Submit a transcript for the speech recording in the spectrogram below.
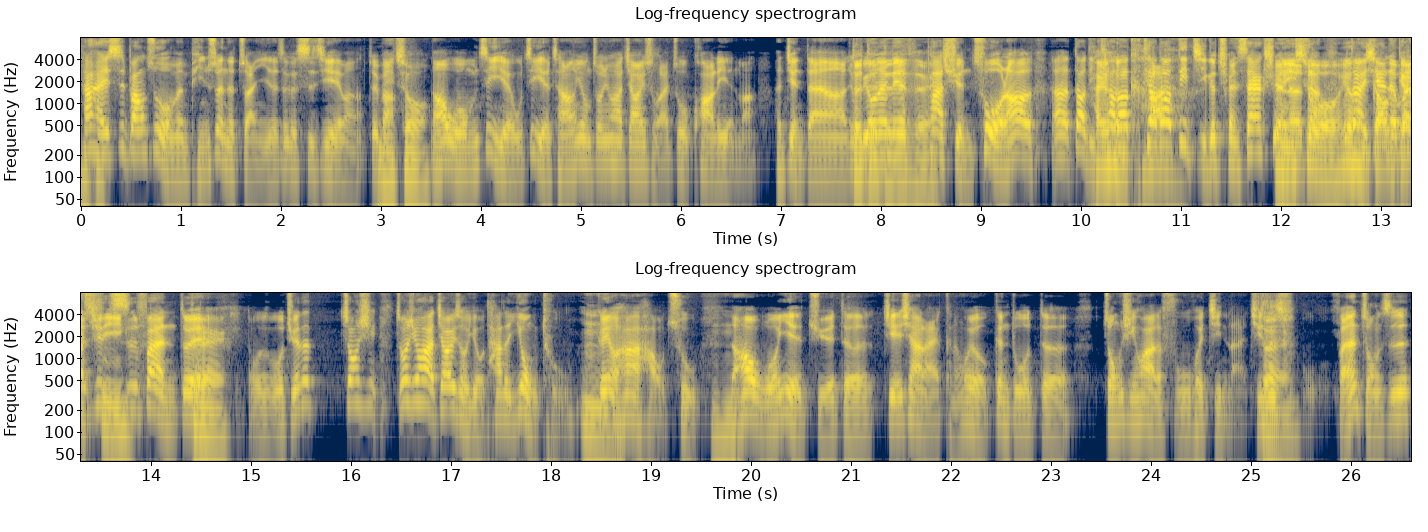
它还是帮助我们平顺的转移了这个世界嘛，对吧？没错。然后我们自己也我自己也常常用中心化交易所来做跨链嘛，很简单啊，就不用那边怕选错，然后呃，到底跳到跳到第几个 transaction 了？错，到底现在能不能去吃饭？对我，我觉得中心中心化交易所有它的用途，跟有它的好处。然后我也觉得接下来可能会有更多的中心化的服务会进来。其实，反正总之，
